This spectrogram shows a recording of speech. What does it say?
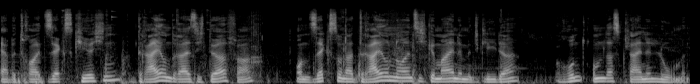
Er betreut sechs Kirchen, 33 Dörfer und 693 Gemeindemitglieder rund um das kleine Lohmen.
